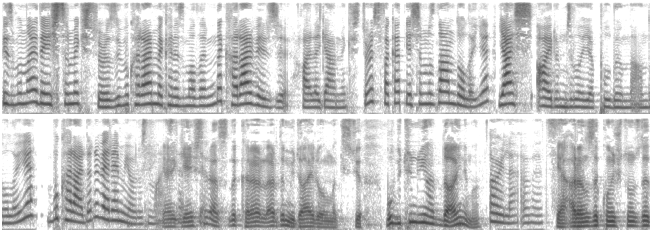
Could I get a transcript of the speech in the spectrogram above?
Biz bunları değiştirmek istiyoruz ve bu karar mekanizmalarında karar verici hale gelmek istiyoruz. Fakat yaşımızdan dolayı, yaş ayrımcılığı yapıldığından dolayı bu kararları veremiyoruz maalesef. Yani ki. gençler aslında kararlarda müdahil olmak istiyor. Bu bütün dünyada da aynı mı? Öyle evet. Yani aranızda konuştuğunuzda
